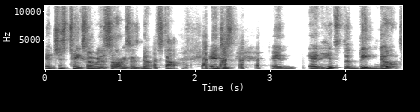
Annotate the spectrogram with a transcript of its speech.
and just takes over the song and says, "No, stop," and just and and hits the big note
